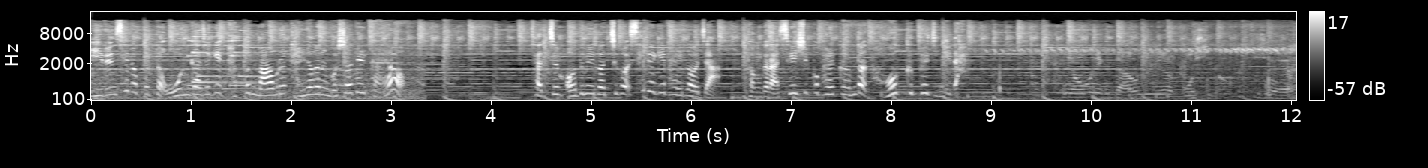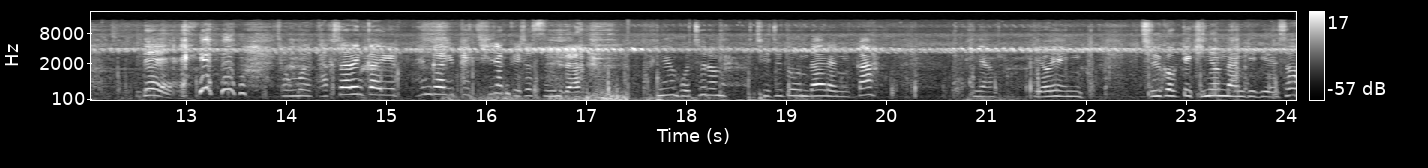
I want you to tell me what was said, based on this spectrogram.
이른 새벽부터 온 가족이 바쁜 마음으로 달려가는 곳이 어딜까요? 차츰 어둠이 거치고 새벽이 밝아오자 덩달아 세 식구 발걸음도 더욱 급해집니다. 근데 어머니 근데 아버님이랑 옷이 똑같으시네요. 네. 정말 닭살 행각이, 행각이 또 시작되셨습니다. 그냥 모처럼 제주도 온다라니까 그냥 여행 즐겁게 기념 남기기 위해서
